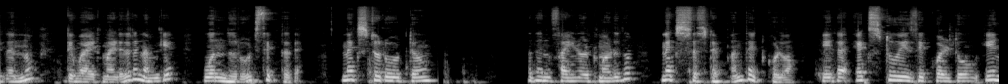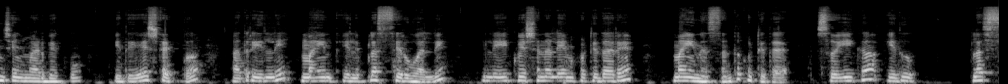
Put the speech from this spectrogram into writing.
ಇದನ್ನು ಡಿವೈಡ್ ಮಾಡಿದ್ರೆ ನಮಗೆ ಒಂದು ರೂಟ್ ಸಿಗ್ತದೆ. ನೆಕ್ಸ್ಟ್ ರೂಟ್ ಅದನ್ನು ಫೈಂಡ್ ಔಟ್ ಮಾಡೋದು. ನೆಕ್ಸ್ಟ್ ಸ್ಟೆಪ್ ಅಂತ ಇಟ್ಕೊಳ್ಳುವ. ಈಗ X two is equal to ಏನ್ ಚೇಂಜ್ ಮಾಡಬೇಕು? ಇದೇ ಸ್ಟೆಪ್ ಆದ್ರೆ ಇಲ್ಲಿ ಮೈನ್, ಇಲ್ಲಿ ಪ್ಲಸ್ ಇರುವಲ್ಲಿ ಇಲ್ಲಿ ಈಕ್ವೇಶನ್ ಅಲ್ಲಿ ಏನ್ ಕೊಟ್ಟಿದ್ದಾರೆ? ಮೈನಸ್ ಅಂತ ಕೊಟ್ಟಿದ್ದಾರೆ. ಸೊ ಈಗ ಇದು ಪ್ಲಸ್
